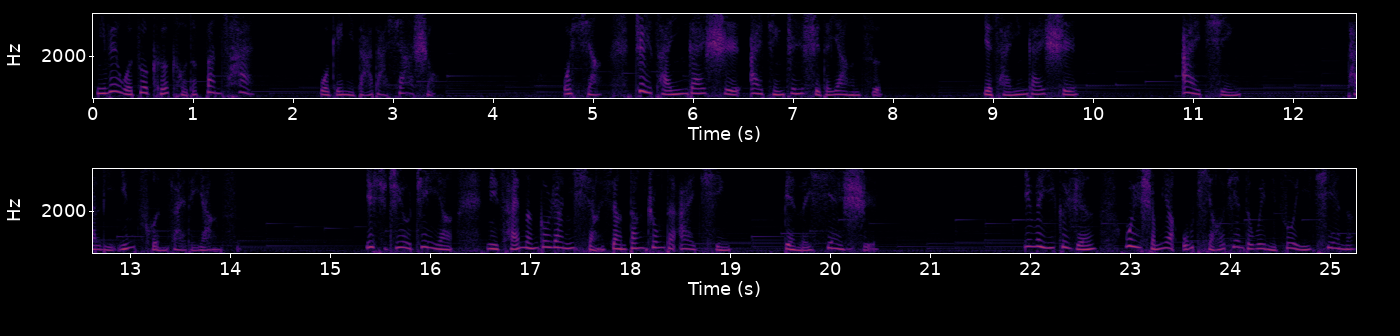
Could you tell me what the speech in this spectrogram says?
你为我做可口的饭菜，我给你打打下手。我想，这才应该是爱情真实的样子，也才应该是爱情它理应存在的样子。也许只有这样，你才能够让你想象当中的爱情变为现实。因为一个人为什么要无条件的为你做一切呢？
